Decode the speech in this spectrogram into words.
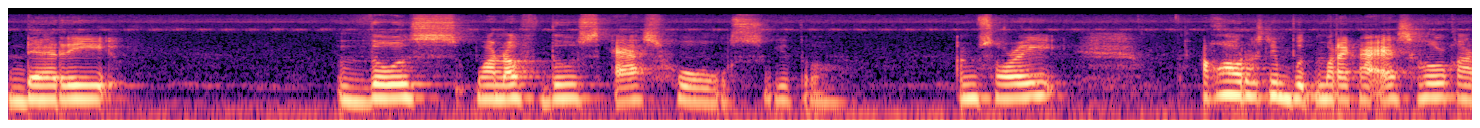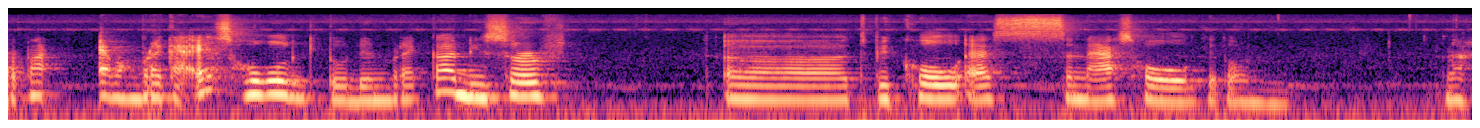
dari those one of those assholes gitu. I'm sorry, aku harus nyebut mereka asshole karena emang mereka asshole gitu dan mereka deserve uh, to be called as an asshole gitu. Nah,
